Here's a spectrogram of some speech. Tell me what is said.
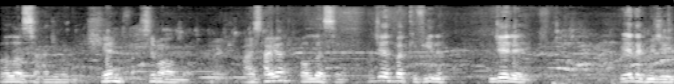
خلاص يا حاج مش ينفع. سيبها والله. عايز حاجة؟ والله سيب جاي تبكي فينا. جاي ليه؟ بيدك مجيب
